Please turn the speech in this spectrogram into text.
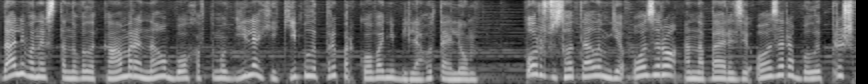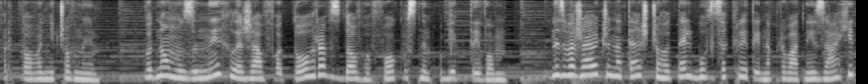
Далі вони встановили камери на обох автомобілях, які були припарковані біля готелю. Поруч з готелем є озеро, а на березі озера були пришвартовані човни. В одному з них лежав фотограф з довгофокусним об'єктивом. Незважаючи на те, що готель був закритий на приватний захід,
